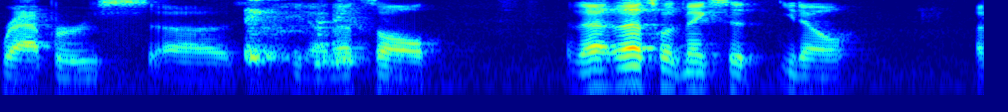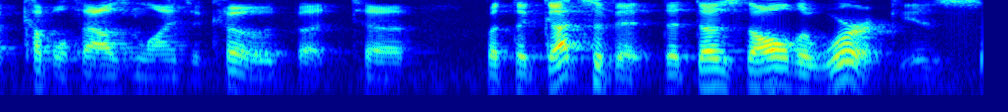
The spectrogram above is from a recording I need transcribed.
wrappers, uh, you know, that's all. That, that's what makes it, you know, a couple thousand lines of code. But but the guts of it that does all the work is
